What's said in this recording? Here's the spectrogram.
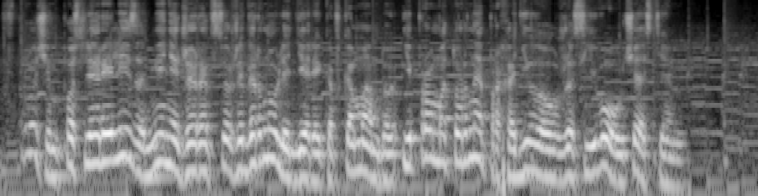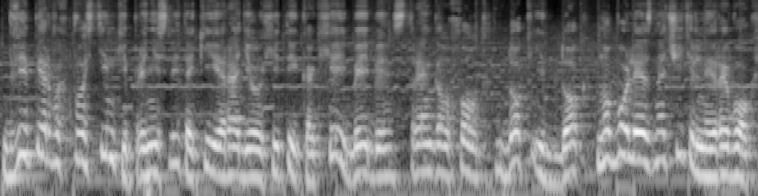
Впрочем, после релиза менеджеры все же вернули Дерека в команду и промо-турне проходило уже с его участием. Две первых пластинки принесли такие радиохиты, как Hey Baby, Stranglehold, Dog Eat Dog, но более значительный рывок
